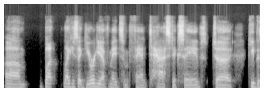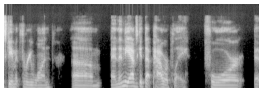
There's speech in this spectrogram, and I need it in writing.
Um, but like you said, Georgiev made some fantastic saves to keep this game at 3 1. Um, and then the Avs get that power play for uh,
